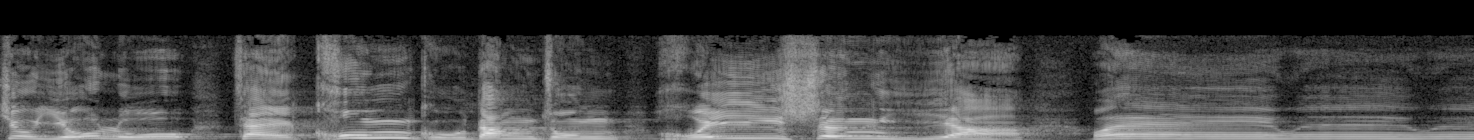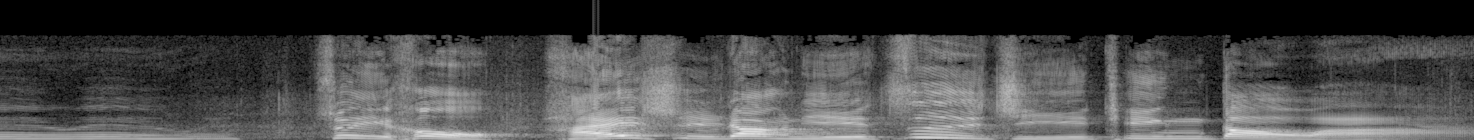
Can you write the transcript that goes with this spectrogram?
就犹如在空谷当中回声一样，喂喂喂喂喂，最后。还是让你自己听到啊！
